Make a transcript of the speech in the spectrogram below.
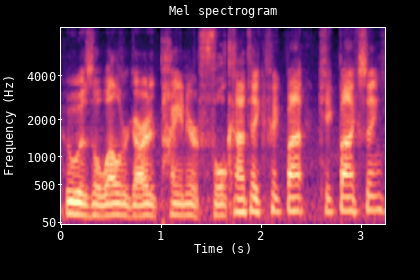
who was a well regarded pioneer of full contact kickboxing.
